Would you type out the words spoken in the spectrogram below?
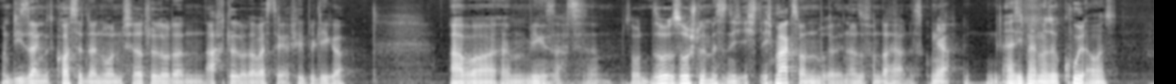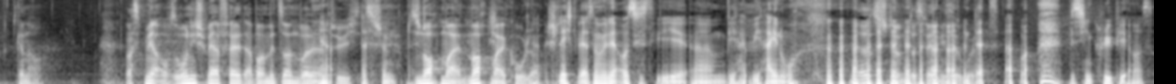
Und die sagen, das kostet dann nur ein Viertel oder ein Achtel oder weiß der ja viel billiger. Aber ähm, wie gesagt, ähm, so, so, so schlimm ist es nicht. Ich, ich mag Sonnenbrillen, also von daher alles gut. Ja. Da sieht man immer so cool aus. Genau. Was mir auch so nicht schwer fällt, aber mit Sonnenbrille Ja, natürlich das stimmt. Das nochmal, nochmal cooler. Schlecht wäre es nur, wenn der aussieht wie, ähm, wie, wie Heino. Ja, das stimmt, das wäre nicht so gut. Das sah aber ein bisschen creepy aus.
